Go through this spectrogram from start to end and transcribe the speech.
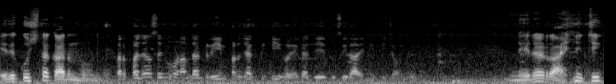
ਇਹਦੇ ਕੁਝ ਤਾਂ ਕਾਰਨ ਹੋਣਗੇ। ਹਰਭਜਨ ਸਿੰਘ ਹੁਣਾਂ ਦਾ ਡ੍ਰੀਮ ਪ੍ਰੋਜੈਕਟ ਕੀ ਹੋਏਗਾ ਜੇ ਤੁਸੀਂ ਰਾਜਨੀਤੀ ਚ ਆਉਂਦੇ ਹੋ? ਮੇਰਾ ਰਾਜਨੀਤਿਕ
